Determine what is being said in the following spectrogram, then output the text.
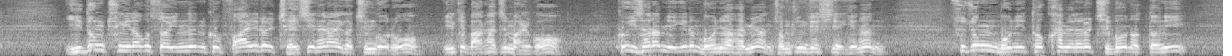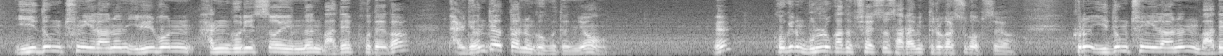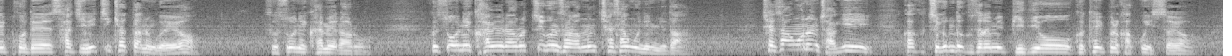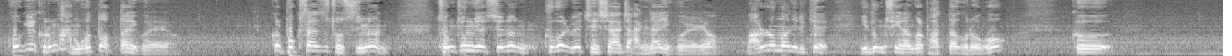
이등충이라고 써 있는 그 파일을 제시해라 이거 증거로 이렇게 말하지 말고 그 이 사람 얘기는 뭐냐 하면 정충재 씨 얘기는 수중 모니터 카메라를 집어넣었더니 이등충이라는 일본 한글이 써 있는 마대포대가 발견되었다는 거거든요. 예? 거기는 물로 가득 차 있어 사람이 들어갈 수가 없어요. 그런 이등충이라는 마대포대 사진이 찍혔다는 거예요. 그 소니 카메라로. 그 소니 카메라로 찍은 사람은 최상훈입니다. 최상훈은 자기가 지금도 그 사람이 비디오 그 테이프를 갖고 있어요. 거기에 그런 거 아무것도 없다 이거예요. 그걸 복사해서 줬으면 정충재 씨는 그걸 왜 제시하지 않냐 이거예요. 말로만 이렇게 이등충이라는 걸 봤다 그러고 그,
